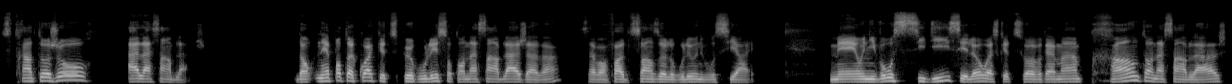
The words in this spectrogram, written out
tu te rends toujours à l'assemblage. Donc, n'importe quoi que tu peux rouler sur ton assemblage avant, ça va faire du sens de le rouler au niveau CI. Mais au niveau CD, c'est là où est-ce que tu vas vraiment prendre ton assemblage,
